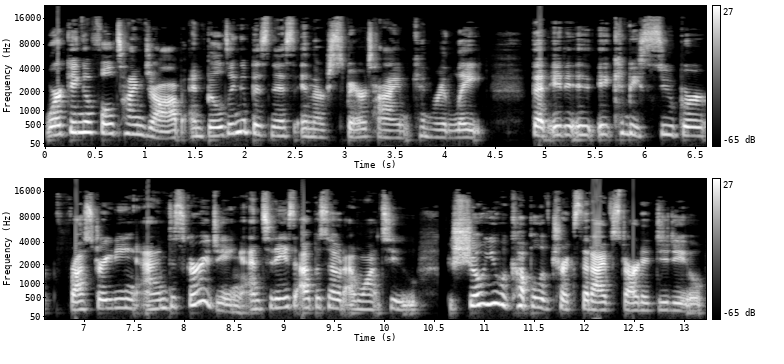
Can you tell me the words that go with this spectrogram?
working a full time job and building a business in their spare time can relate that it, it, it can be super frustrating and discouraging. And today's episode, I want to show you a couple of tricks that I've started to do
